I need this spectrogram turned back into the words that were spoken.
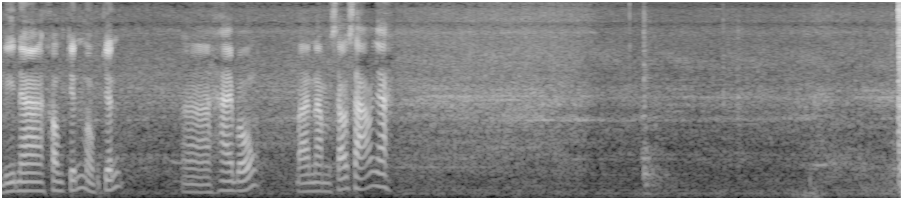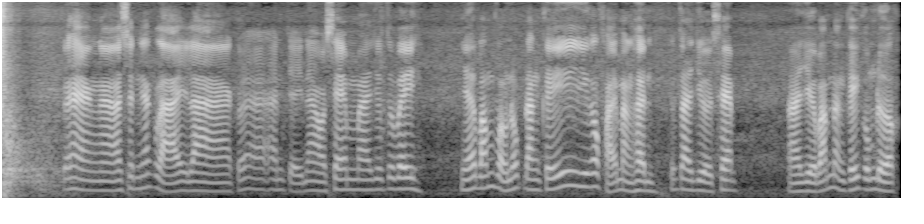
Vina 0919 à, 24 3566 nha. Cửa hàng à, xin nhắc lại là có anh chị nào xem à, YouTube nhớ bấm vào nút đăng ký dưới góc phải màn hình chúng ta vừa xem à, vừa bấm đăng ký cũng được.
